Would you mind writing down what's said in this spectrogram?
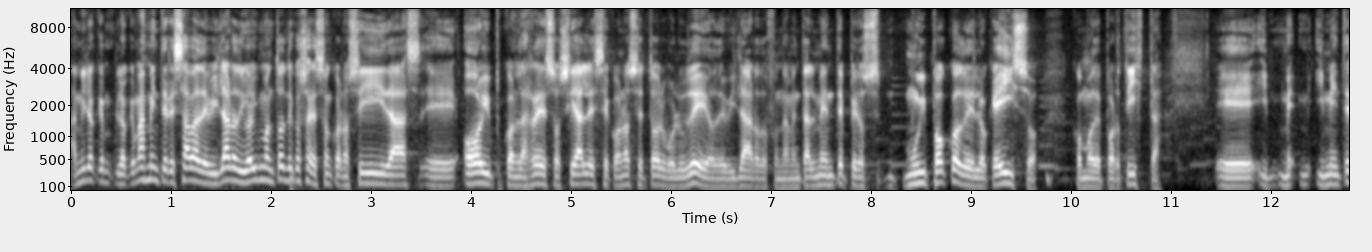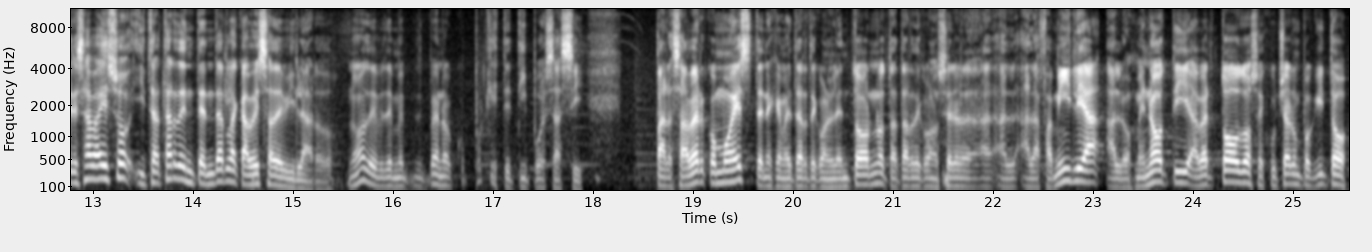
a mí lo que, lo que más me interesaba de Bilardo, digo, hay un montón de cosas que son conocidas. eh, hoy con las redes sociales se conoce todo el boludeo de Bilardo fundamentalmente, pero muy poco de lo que hizo como deportista. Eh, y, me, interesaba eso y tratar de entender la cabeza de Bilardo. ¿no? Bueno, ¿por qué este tipo es así? Para saber cómo es, tenés que meterte con el entorno, tratar de conocer a, a- a la familia, a los Menotti, a ver todos, escuchar un poquito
